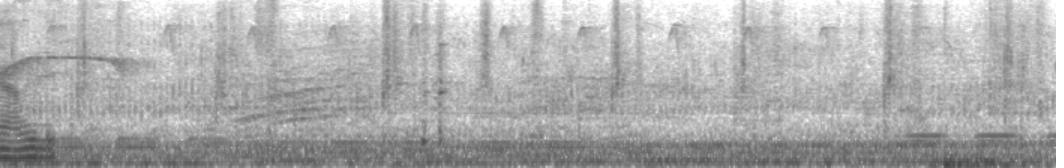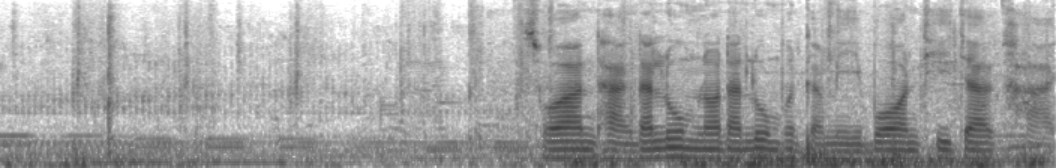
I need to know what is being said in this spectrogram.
งามดีส่วนทางด้านลุ่มเนาะด้านลุ่มเพิ่นก็มีบอนที่จะขาย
